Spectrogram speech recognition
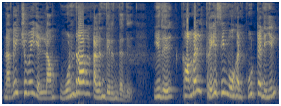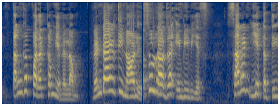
நகைச்சுவை எல்லாம் ஒன்றாக கலந்திருந்தது. இது கமல் கிரேசி மோகன் கூட்டணியில் தங்கப்பதக்கம் எனலாம். ரெண்டாயிரத்தி நாலு வசூல் ராஜா எம்பிபிஎஸ் சரண் இயக்கத்தில்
